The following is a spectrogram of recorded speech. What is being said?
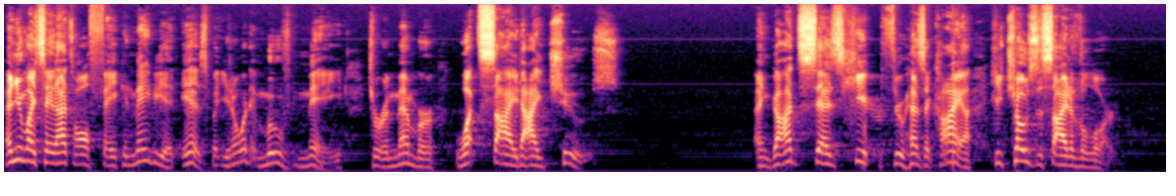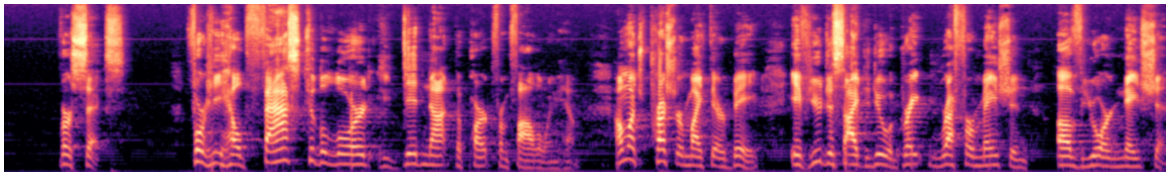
And you might say that's all fake, and maybe it is, but you know what? It moved me to remember what side I choose. And God says here through Hezekiah, he chose the side of the Lord. Verse 6 For he held fast to the Lord, he did not depart from following him. How much pressure might there be if you decide to do a great reformation of your nation?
